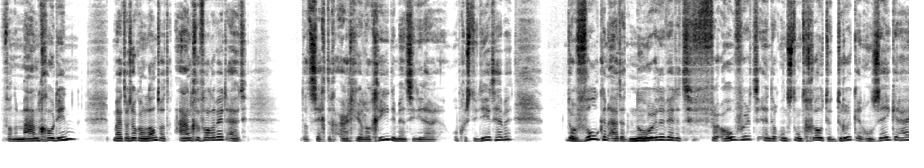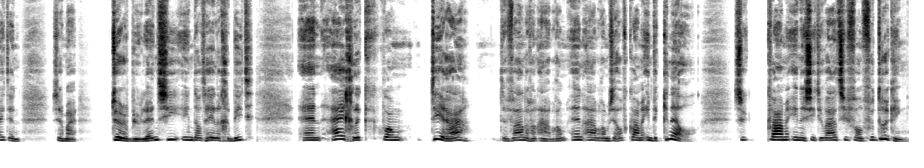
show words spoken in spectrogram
van de maangodin, maar het was ook een land wat aangevallen werd uit dat zegt de archeologie, de mensen die daarop gestudeerd hebben, Door volken uit het noorden werd het veroverd en er ontstond grote druk en onzekerheid en zeg maar turbulentie in dat hele gebied. En eigenlijk kwam Tera, de vader van Abraham, en Abraham zelf kwamen in de knel. Ze kwamen in een situatie van verdrukking.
